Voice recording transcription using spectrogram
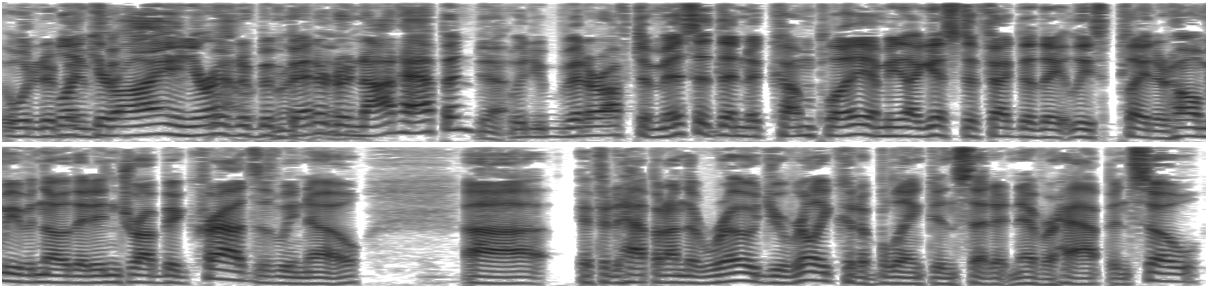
Would it have Blink been your eye and you're would out. it have been right, better yeah. to not happen? Yeah. Would you be better off to miss it than to come play? I mean, I guess the fact that they at least played at home, even though they didn't draw big crowds, as we know. Uh, if it happened on the road, you really could have blinked and said it never happened. So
